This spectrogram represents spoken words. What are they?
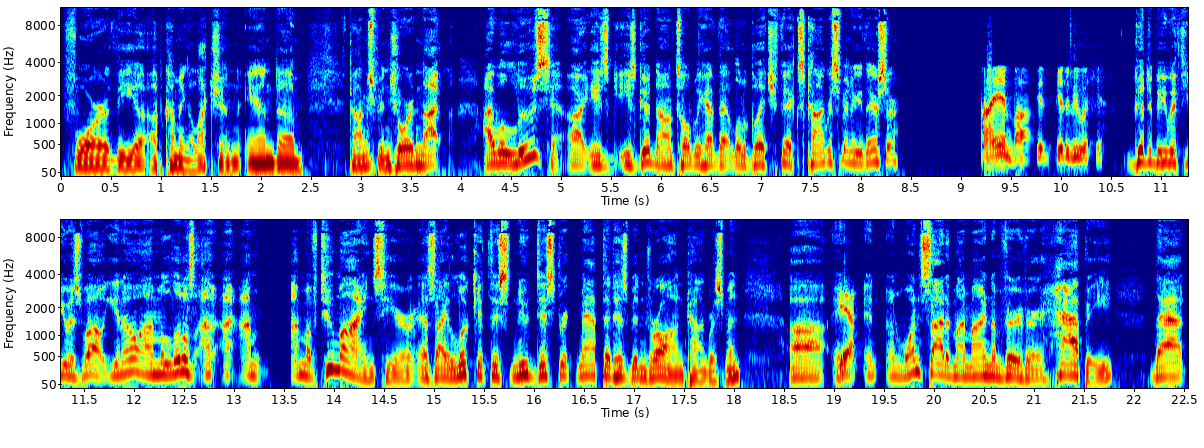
for the uh, upcoming election. And um, Congressman Jordan, I, I will lose him. All right, he's he's good now. I'm told we have that little glitch fixed. Congressman, are you there, sir? I am, Bob. Good, good to be with you. Good to be with you as well. You know, I'm a little. I, I, I'm I'm of two minds here as I look at this new district map that has been drawn, Congressman. Uh, and, yeah. and on one side of my mind, I'm very, very happy that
